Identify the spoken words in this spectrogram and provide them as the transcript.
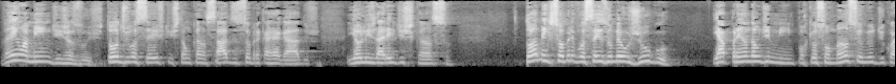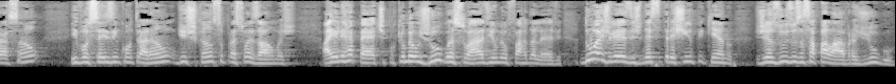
Venham a mim, diz Jesus, todos vocês que estão cansados e sobrecarregados, e eu lhes darei descanso. Tomem sobre vocês o meu jugo e aprendam de mim, porque eu sou manso e humilde de coração e vocês encontrarão descanso para suas almas. Aí ele repete, porque o meu jugo é suave e o meu fardo é leve. Duas vezes nesse trechinho pequeno, Jesus usa essa palavra, jugo.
